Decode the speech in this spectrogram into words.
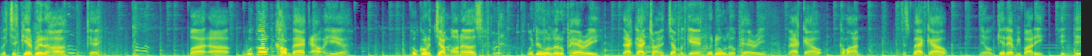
let's just get rid of her. Okay. But uh, we're gonna come back out here. Who's gonna jump on us? We'll do a little parry. That guy trying to jump again. We'll do a little parry. Back out. Come on, just back out. You know, get everybody. He, he,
